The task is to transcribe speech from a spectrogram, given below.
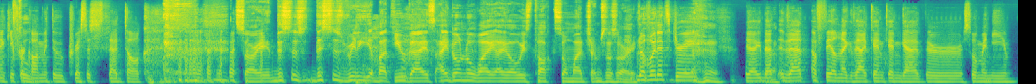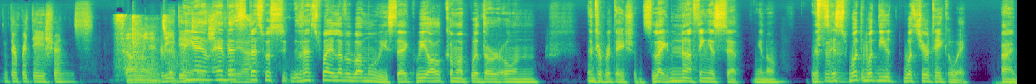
Thank you for Cool. coming to Chris's TED Talk. sorry this is this is really about you guys i don't know why i always talk so much i'm so sorry no, but it's great. Yeah, that that a film like that can can gather so many interpretations. so many And reading. interpretations. yeah, and, and that's Yeah. that's what's that's what I love about movies. Like we all come up with our own interpretations. Like nothing is set. You know, it's it's mm-hmm. what what do you what's your takeaway? Parang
